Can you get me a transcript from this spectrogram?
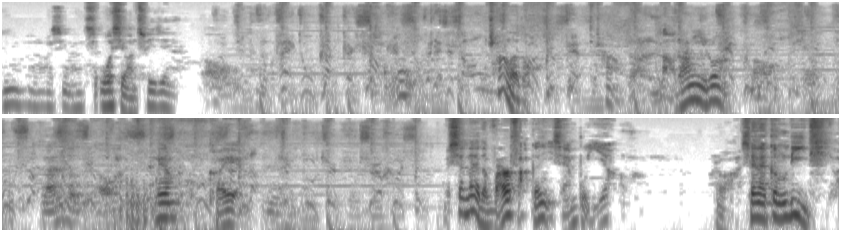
嗯，我喜欢我喜欢崔健。哦。唱的多，唱老当益壮。哦，行。蓝色骨头。行，可以。嗯。现在的玩法跟以前不一样了。是吧？现在更立体了。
